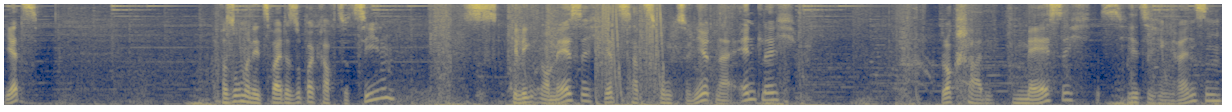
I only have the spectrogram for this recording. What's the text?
jetzt versuchen wir die zweite Superkraft zu ziehen. Das gelingt nur mäßig. Jetzt hat es funktioniert. Na, endlich. Blockschaden mäßig. Das hielt sich in Grenzen.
